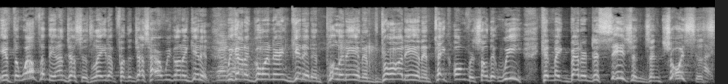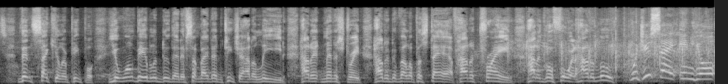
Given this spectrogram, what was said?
If the wealth of the unjust is laid up for the just, how are we going to get it? We got to go in there and get it and pull it in and draw it in and take over so that we can make better decisions and choices than secular people. You won't be able to do that if somebody doesn't teach you how to lead, how to administrate, how to develop a staff, how to train, how to go forward, how to move. Would you say in your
